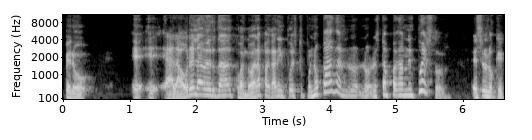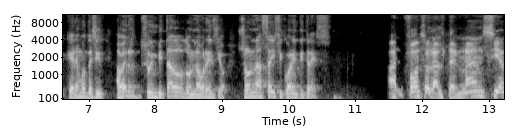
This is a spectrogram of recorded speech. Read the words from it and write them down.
pero eh, eh, a la hora de la verdad, cuando van a pagar impuestos, pues no pagan, no, no están pagando impuestos. Eso es lo que queremos decir. A ver, su invitado, don Laurencio, son las 6 y 43. Alfonso, la alternancia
